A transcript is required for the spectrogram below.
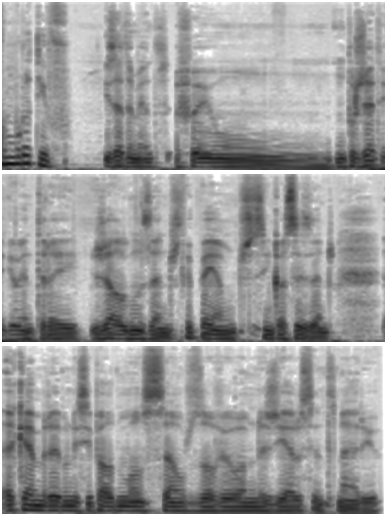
comemorativo. Exatamente. Foi um, um projeto em que eu entrei já há alguns anos, foi para há uns 5 ou 6 anos. A Câmara Municipal de Monção resolveu homenagear o centenário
